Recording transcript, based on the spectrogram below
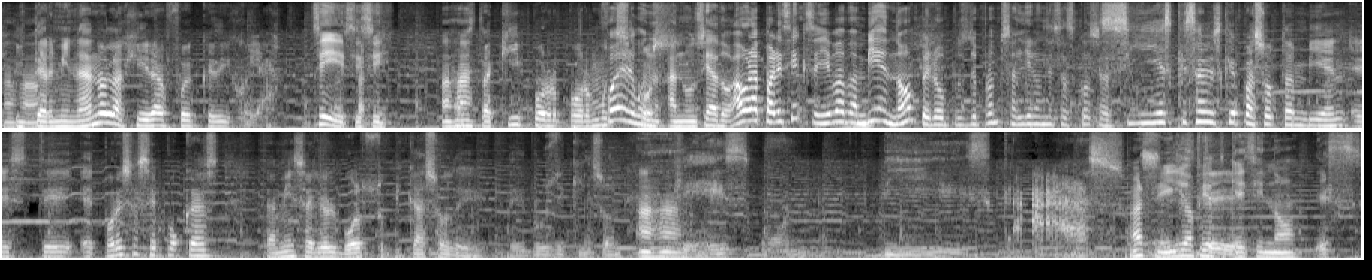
Ajá. Y terminando la gira fue que dijo ya. Sí, sí, sí. Ajá. Hasta aquí por, por muchas Fue cosas. anunciado. Ahora parecía que se llevaban bien, ¿no? Pero pues de pronto salieron esas cosas. Sí, es que sabes qué pasó también, este, eh, por esas épocas también salió el Wolf to Picasso de, de Bruce Dickinson, Ajá. que es un discazo. Ah, sí, yo fíjate Este, que sí no. Es,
